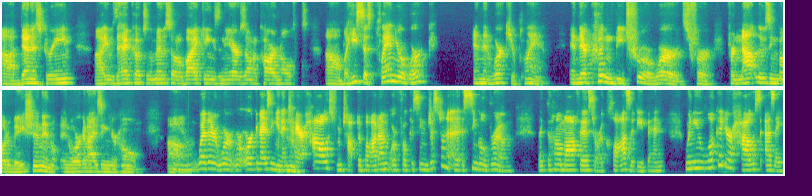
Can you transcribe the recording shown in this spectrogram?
uh, dennis green. Uh, he was the head coach of the minnesota vikings and the arizona cardinals. Uh, but he says plan your work and then work your plan. And there couldn't be truer words for for not losing motivation and, and organizing your home um, whether we're, we're organizing an mm-hmm. entire house from top to bottom or focusing just on a, a, single room, like the home office or a closet, even, when you look at your house as a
